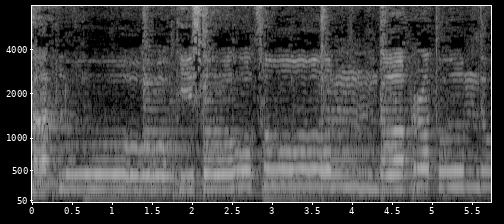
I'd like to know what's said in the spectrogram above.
สัตว์ โสกสมดอกประทุมดู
